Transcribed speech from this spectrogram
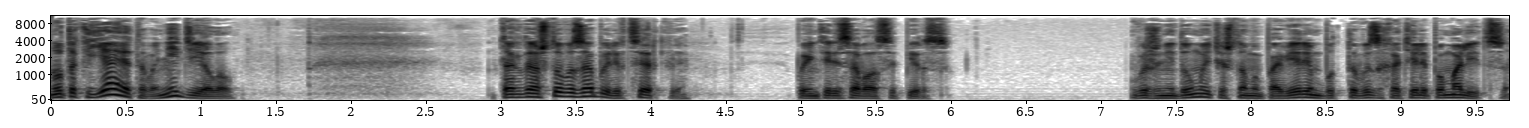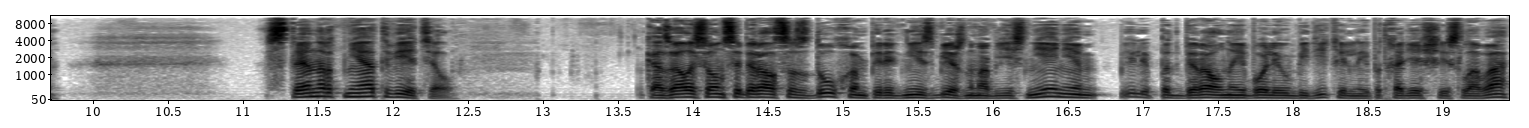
Но так я этого не делал. Тогда что вы забыли в церкви? — поинтересовался Пирс. Вы же не думаете, что мы поверим, будто вы захотели помолиться?» Стэннард не ответил. Казалось, он собирался с духом перед неизбежным объяснением или подбирал наиболее убедительные и подходящие слова.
